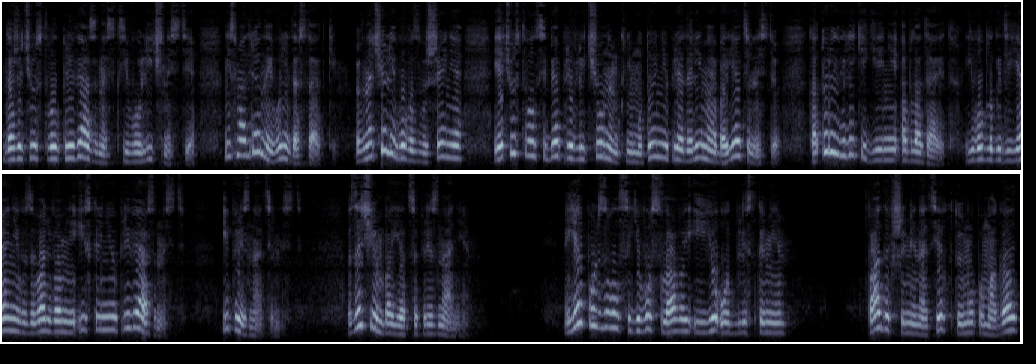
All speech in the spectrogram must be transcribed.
даже чувствовал привязанность к его личности, несмотря на его недостатки. В начале его возвышения я чувствовал себя привлеченным к нему той непреодолимой обаятельностью, которой великий гений обладает. Его благодеяния вызывали во мне искреннюю привязанность и признательность. Зачем бояться признания? Я пользовался его славой и ее отблесками, падавшими на тех, кто ему помогал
